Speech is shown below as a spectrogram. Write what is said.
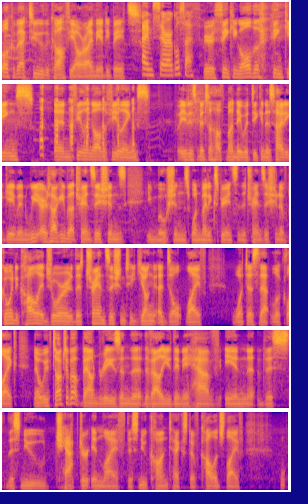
Welcome back to the Coffee Hour. I'm Andy Bates. I'm Sarah Gulseth. We're thinking all the thinkings and feeling all the feelings. It is Mental Health Monday with Deaconess Heidi Goehmann. We are talking about transitions, emotions one might experience in the transition of going to college or the transition to young adult life. What does that look like? Now we've talked about boundaries and the, the value they may have in this this new chapter in life, this new context of college life.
